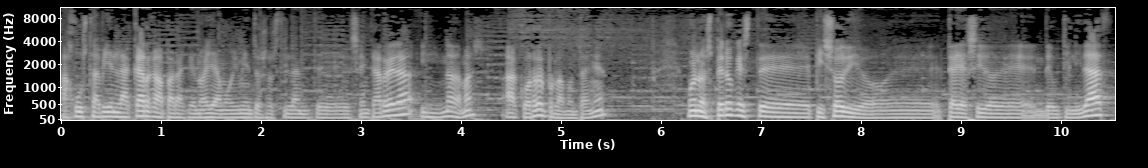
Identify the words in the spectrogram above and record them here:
Ajusta bien la carga para que no haya movimientos oscilantes en carrera y nada más, a correr por la montaña. Bueno, espero que este episodio eh, te haya sido de utilidad.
